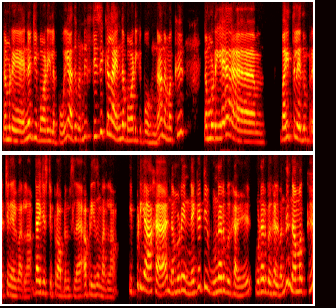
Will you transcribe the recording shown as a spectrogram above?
நம்முடைய எனர்ஜி பாடியில போய் அது வந்து பிசிக்கலா எந்த பாடிக்கு போகும்னா நமக்கு நம்முடைய வயிற்றுல வயித்துல எதுவும் பிரச்சனைகள் வரலாம் டைஜஸ்டிவ் ப்ராப்ளம்ஸ்ல அப்படி எதுவும் வரலாம். இப்படியாக நம்முடைய நெகட்டிவ் உணர்வுகள் உணர்வுகள் வந்து நமக்கு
